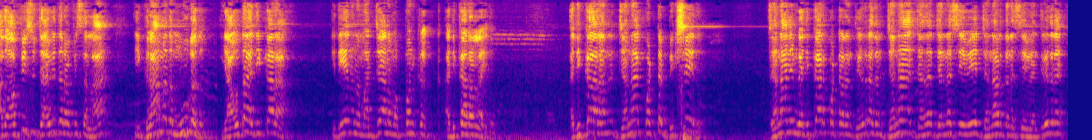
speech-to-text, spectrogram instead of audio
ಅದು ಆಫೀಸು ಜಾವೀದಾರ್ ಆಫೀಸ್ ಅಲ್ಲ. ಈ ಗ್ರಾಮದ ಮೂಗದು, ಯಾವುದೇ ಅಧಿಕಾರ ಇದೇನು ನಮ್ಮ ಅಜ್ಜ, ನಮ್ಮ ಅಪ್ಪನ ಅಧಿಕಾರ ಅಲ್ಲ ಇದು. ಅಧಿಕಾರ ಅಂದ್ರೆ ಜನ ಕೊಟ್ಟ ಭಿಕ್ಷೆ ಇದು. ಜನ ನಿಮ್ಗೆ ಅಧಿಕಾರ ಕೊಟ್ಟಾರ ಅಂತ ಹೇಳಿದ್ರೆ ಅದನ್ನ ಜನ ಜನ ಜನ ಸೇವೆ, ಜನಾರ್ದನ ಸೇವೆ ಅಂತ ಹೇಳಿದ್ರೆ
